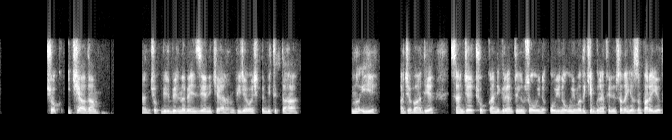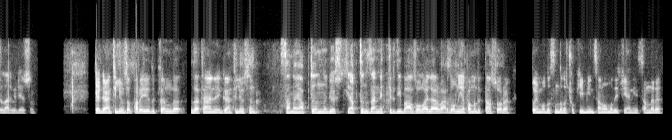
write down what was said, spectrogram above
çok iki adam yani çok birbirine benzeyen iki adam. PJ Washington bir tık daha mı iyi acaba diye. Sence çok hani Grant Williams oyunu, oyuna uymadı ki Grant Williams'a da yazın para yığdılar biliyorsun. Ya Grant Williams'a para yığdıklarında zaten hani Grant Williams'ın sana yaptığını gö- yaptığını zannettirdiği bazı olaylar vardı. Onu yapamadıktan sonra soyunma odasında da çok iyi bir insan olmadığı için yani insanları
